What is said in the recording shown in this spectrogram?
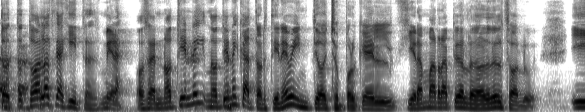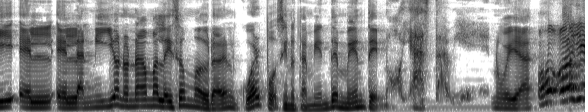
to- to- todas las cajitas. Mira, o sea, no tiene, no tiene 14, tiene 28, porque él gira más rápido alrededor del sol. güey. Y el, el anillo no nada más le hizo madurar en el cuerpo, sino también de mente. No, ya está bien, güey, ya. O- oye,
